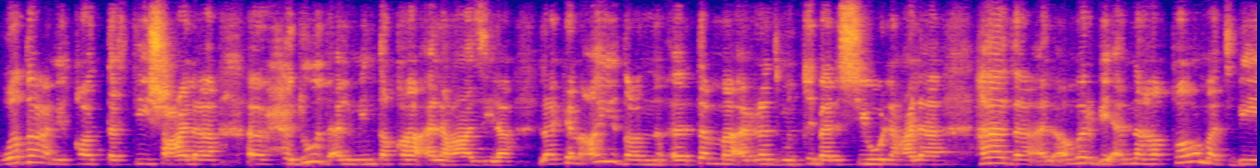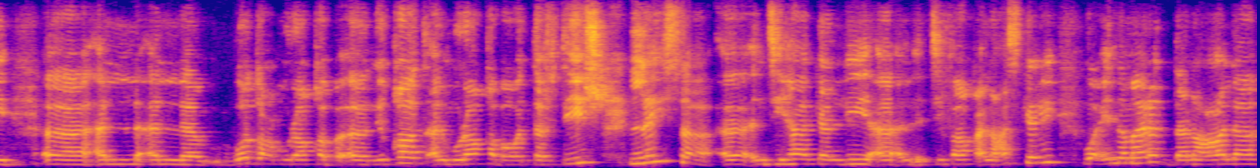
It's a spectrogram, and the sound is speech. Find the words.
ووضع نقاط تفتيش على آه، حدود المنطقة العازلة، لكن أيضا تم الرد من قبل سيول على هذا الأمر بأنها قامت بوضع مراقب نقاط المراقبة والتفتيش. ليس انتهاكا الاتفاق العسكري وإنما ردا على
